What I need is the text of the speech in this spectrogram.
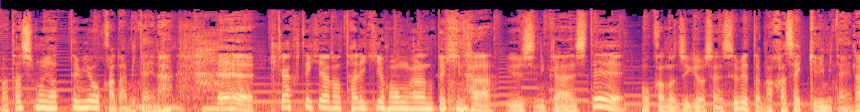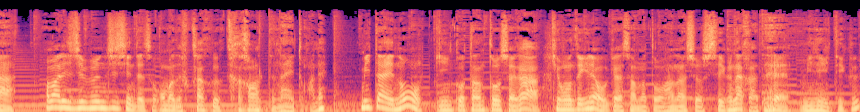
私もやってみようかなみたいな、はい、えー、比較的あの他力本願的な融資に関して他の事業者に全て任せっきりみたいな。あまり自分自身でそこまで深く関わってないとかねみたいのを銀行担当者が基本的にはお客様とお話をしていく中で見抜いていく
